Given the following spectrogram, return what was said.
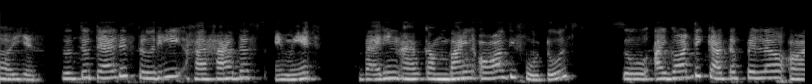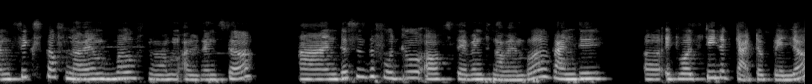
Uh, yes. So to tell the story, I have this image wherein I have combined all the photos. So I got the caterpillar on 6th of November from Arvind sir. And this is the photo of 7th November when the uh, it was still a caterpillar.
